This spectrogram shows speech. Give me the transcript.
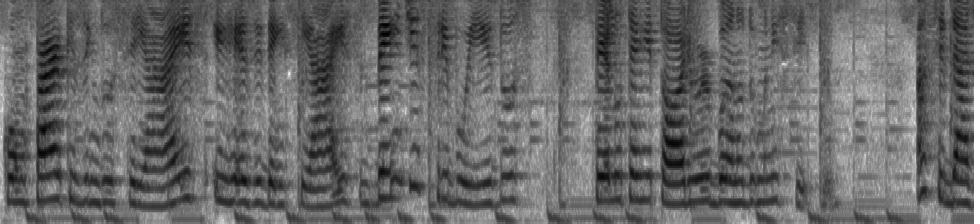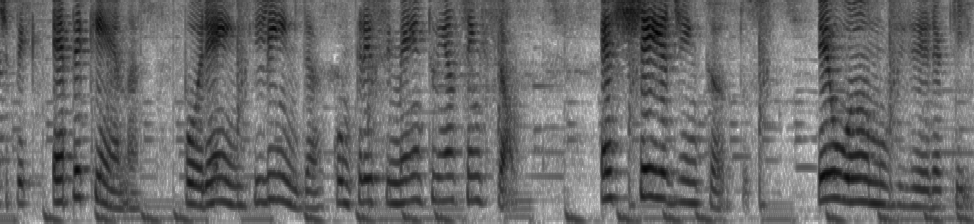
com parques industriais e residenciais bem distribuídos pelo território urbano do município. A cidade é pequena, porém linda, com crescimento em ascensão. É cheia de encantos. Eu amo viver aqui.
